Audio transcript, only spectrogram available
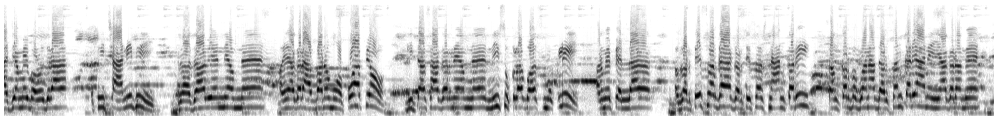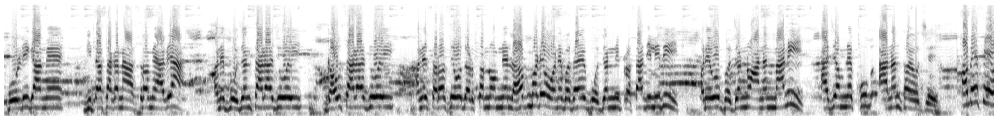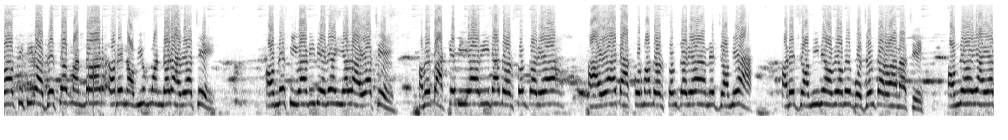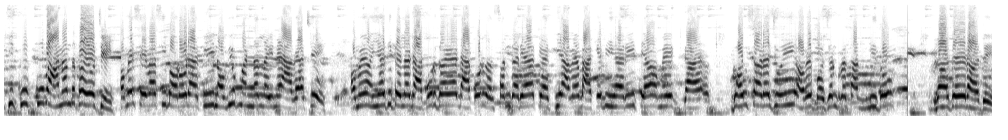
આજે અમે વડોદરા થી છાની થી રાધાબેન ને અમને અહીંયા આગળ આવવાનો મોકો આપ્યો. ગીતા સાગર ને અમને નિઃશુલ્ક બસ મોકલી અને અમે પહેલા ગળતેશ્વર ગયા. ગળતેશ્વર સ્નાન કરી, શંકર ભગવાનના દર્શન કર્યા અને અહીંયા આગળ અમે બોરડી ગામે ગીતાસાગરના આશ્રમે આવ્યા અને ભોજનશાળા જોઈ, ગૌશાળા જોઈ અને સરસ એવો દર્શનનો અમને લાભ મળ્યો અને બધાએ ભોજનની પ્રસાદી લીધી અને એવો ભજનનો આનંદ માની આજે અમને ખૂબ આનંદ થયો છે. અમે સેવાસીથી રાધેશ્યામ મંડળ અને નવયુગ મંડળ આવ્યા છે. અમને શિવાની બેને અહીંયા લાયા છે. અમે બાકે બિહારીના દર્શન કર્યા આયા ડાકોરમાં દર્શન કર્યા અને જમ્યા. અને જમીને હવે અમે ભજન કરવાના છે. અમને અહીં અહીંયાથી ખૂબ ખૂબ આનંદ થયો છે. અમે સેવાસી બરોડાથી નવયુગ મંડળ લઈને આવ્યા છે. અમે અહીંયાથી પહેલા ડાકોર ગયા, ડાકોર દર્શન કર્યા, ત્યાંથી આવ્યા બાકે બિહારી ત્યાં અમે ગૌશાળા જોઈ, હવે ભજન પ્રસાદ લીધો. રાધે રાધે.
